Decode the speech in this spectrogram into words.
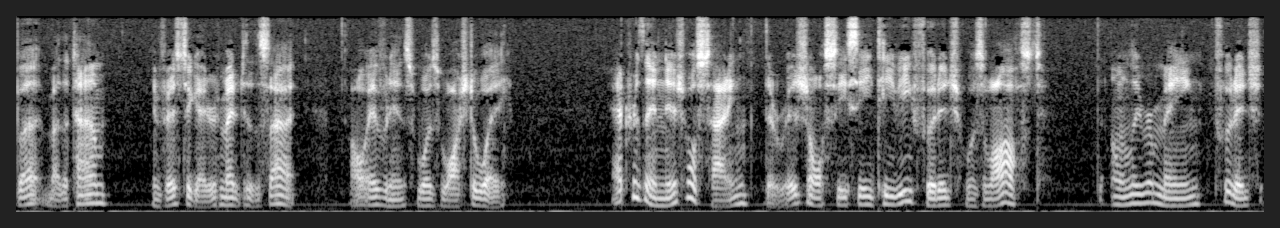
but by the time investigators made it to the site, all evidence was washed away. After the initial sighting, the original CCTV footage was lost. The only remaining footage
